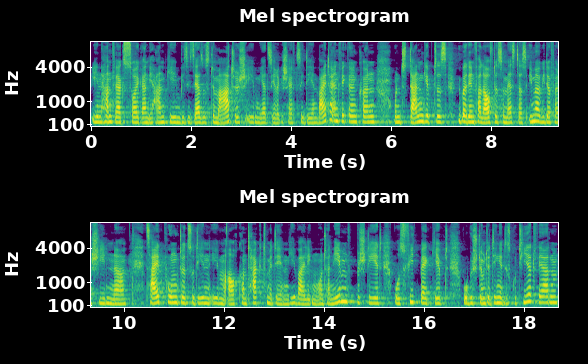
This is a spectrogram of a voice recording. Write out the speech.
ihnen Handwerkszeug an die Hand geben, wie sie sehr systematisch eben jetzt ihre Geschäftsideen weiterentwickeln können. Und dann gibt es über den Verlauf des Semesters immer wieder verschiedene Zeitpunkte, zu denen eben auch Kontakt mit den jeweiligen Unternehmen besteht steht, wo es Feedback gibt, wo bestimmte Dinge diskutiert werden.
